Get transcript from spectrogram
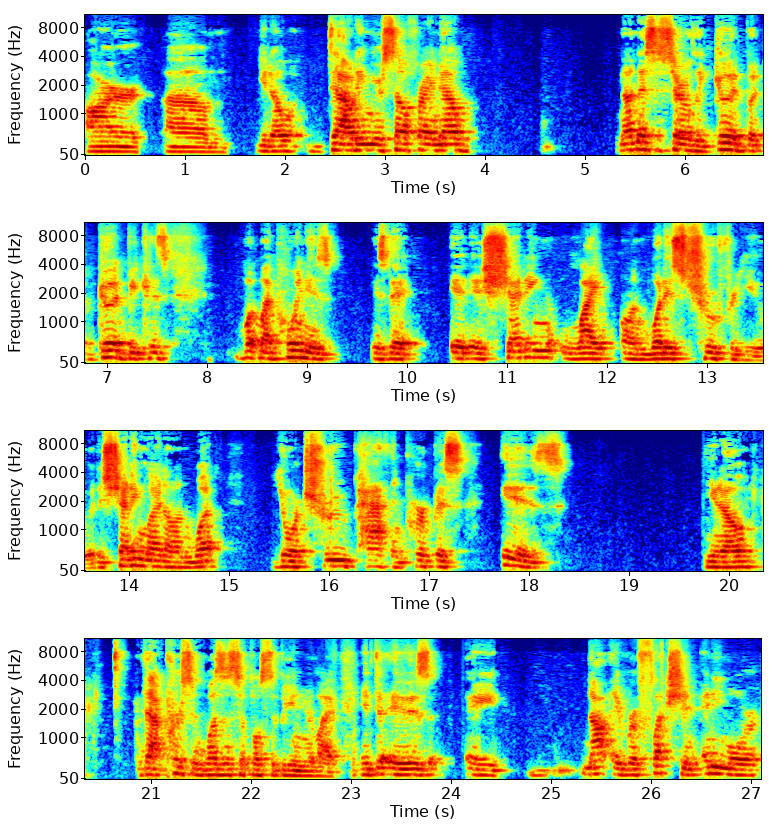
are um, you know doubting yourself right now not necessarily good but good because what my point is is that it is shedding light on what is true for you. It is shedding light on what your true path and purpose is. You know that person wasn't supposed to be in your life. It, it is a not a reflection anymore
